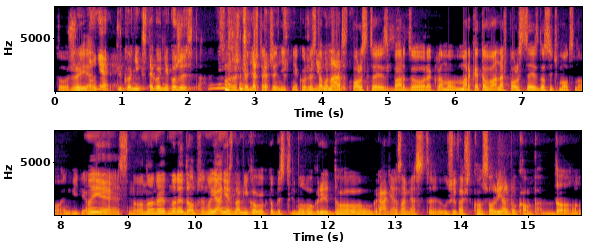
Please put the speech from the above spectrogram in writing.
to żyje. No nie, tylko nikt z tego nie korzysta. No nie możesz powiedzieć tak, że nikt nie korzysta, nie bo nawet w Polsce jest bardzo reklamowane, marketowane w Polsce jest dosyć mocno Nvidia. No jest, no, no, no, no dobrze. No ja nie znam nikogo, kto by streamował gry do grania zamiast e, używać konsoli albo kompa do,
